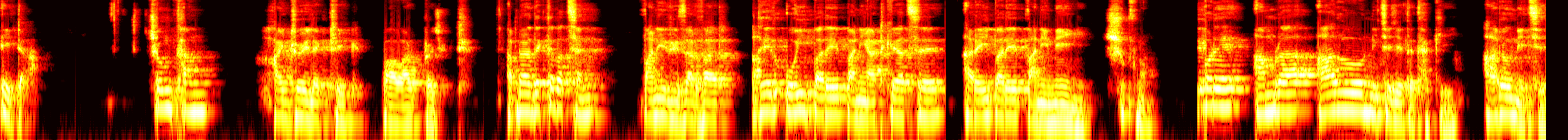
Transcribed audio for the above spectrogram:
এইটা। Chungthang hydro electric power project আপনারা দেখতে পাচ্ছেন, পানির রিজার্ভার বাঁধের ওই পারে পানি আটকে আছে, আর এই পারে পানি নেই, শুকনো। এরপরে আমরা আরও নিচে যেতে থাকি, আরও নিচে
